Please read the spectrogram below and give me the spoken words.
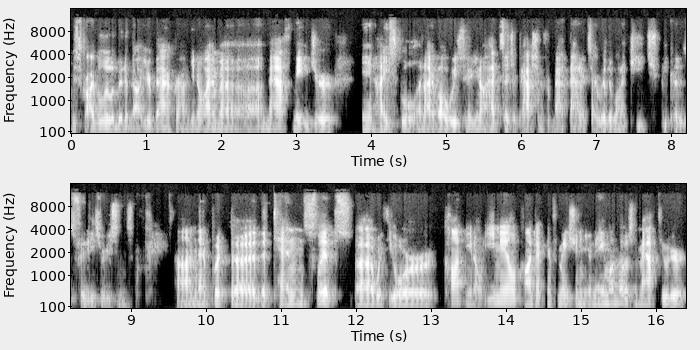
Describe a little bit about your background. You know i'm a, a math major in high school and i've always you know had such a passion for mathematics i really want to teach because for these reasons. Um, and then put the the 10 slips uh, with your con you know email contact information and your name on those and math tutor.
